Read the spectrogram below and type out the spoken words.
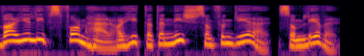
Varje livsform här har hittat en nisch som fungerar, som lever.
